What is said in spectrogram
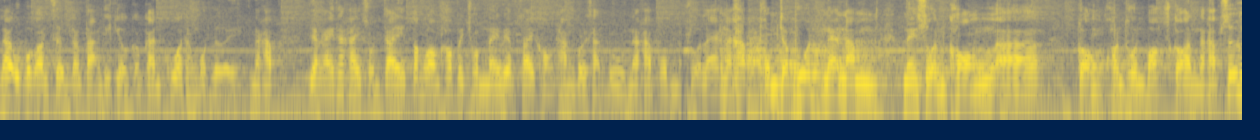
และอุปกรณ์เสริมต่างๆ ที่เกี่ยวกับการคั่วทั้งหมดเลยนะครับยังไงถ้าใครสนใจต้องลองเข้าไปชมในเว็บไซต์ของทางบริษัทดูนะครับผมส่วนแรกนะครับผมจะพูดแนะนำในส่วนของอกล่องคอนโทรลบ็อกซ์ก่อนนะครับซึ่ง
